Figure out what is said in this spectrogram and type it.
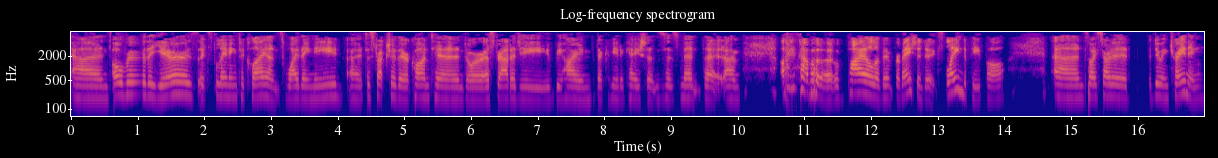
And over the years, explaining to clients why they need uh, to structure their content or a strategy behind their communications has meant that um, I have a pile of information to explain to people. And so I started doing training.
